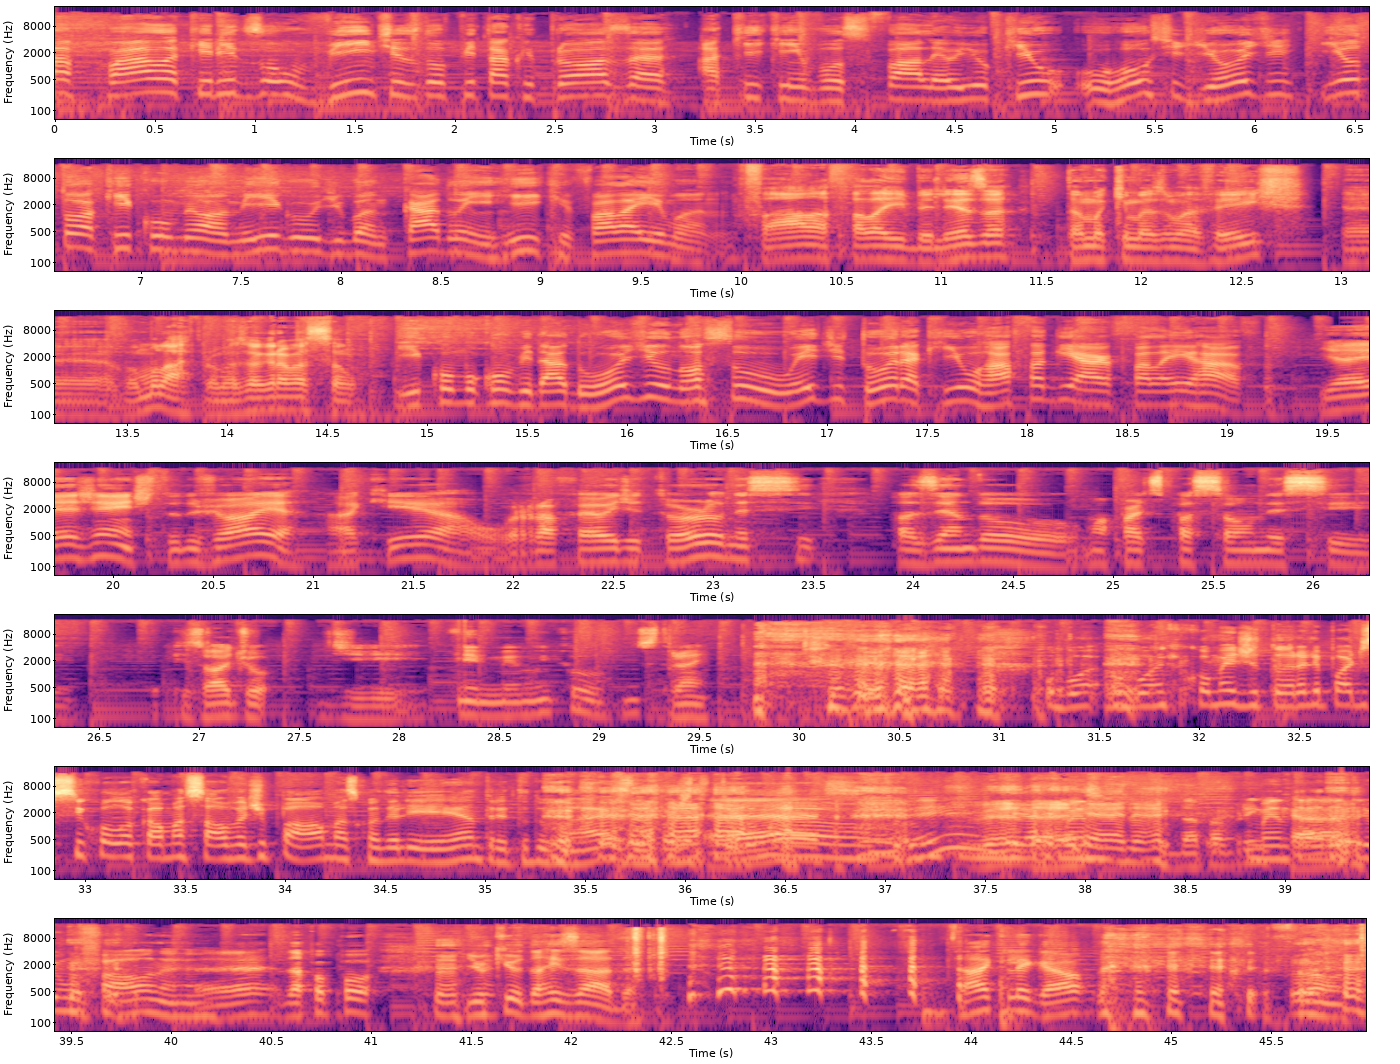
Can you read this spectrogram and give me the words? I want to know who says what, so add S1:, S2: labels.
S1: Fala, fala, queridos ouvintes do Pitaco e Prosa. Aqui quem vos fala é o Yukio, o host de hoje, e eu tô aqui com o meu amigo de bancada, o Henrique. Fala aí, mano.
S2: Fala, fala aí, beleza? Tamo aqui mais uma vez. É, vamos lá, para mais uma gravação.
S1: E como convidado hoje, o nosso editor aqui, o Rafa Guiar. Fala aí, Rafa.
S3: E aí, gente, tudo jóia? Aqui é o Rafael Editor, nesse, fazendo uma participação nesse episódio de meme muito estranho.
S4: o, bom, o, bom, é que como editor ele pode se colocar uma salva de palmas quando ele entra e tudo mais. Ele pode ter é,
S3: uma... Verdade. Uma, é, né? Dá pra brincar.
S4: Uma entrada triunfal, né?
S3: É, dá pra pôr. E o Kill dá risada. Ah, que legal. Pronto.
